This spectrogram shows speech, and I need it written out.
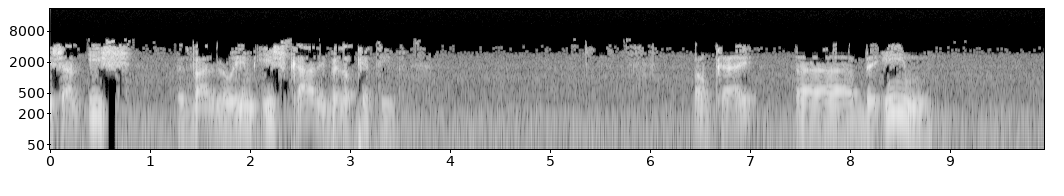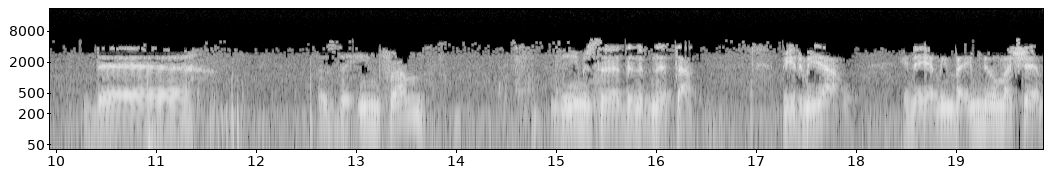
ישאל איש בדבר אלוהים, איש קרי ולא כתיב. אוקיי, באם the where's the im from? The im is the, the נבנתה. בירמיהו, הנה ימים באים נאום השם,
